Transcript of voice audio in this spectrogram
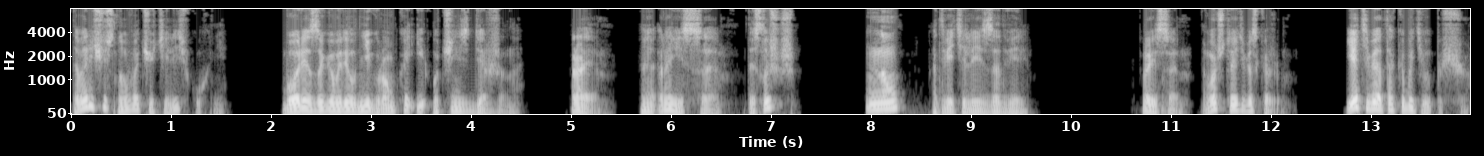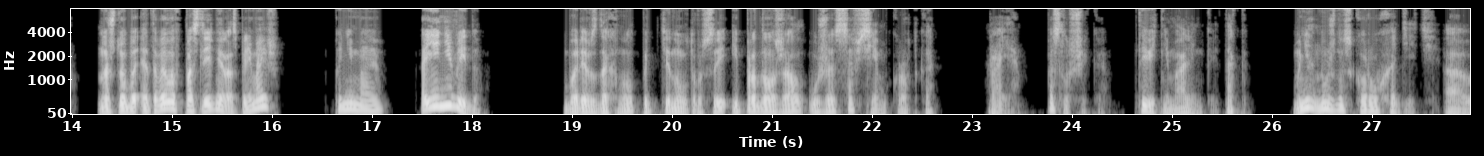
Товарищи снова очутились в кухне. Боря заговорил негромко и очень сдержанно. — Рая, Раиса, ты слышишь? — Ну, — ответили из-за двери. — Раиса, вот что я тебе скажу. Я тебя так и быть выпущу. Но чтобы это было в последний раз, понимаешь? — Понимаю. А я не выйду. Боря вздохнул, подтянул трусы и продолжал уже совсем кротко. — Рая, послушай-ка, ты ведь не маленькая, так? Мне нужно скоро уходить. А...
